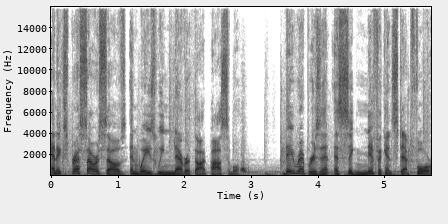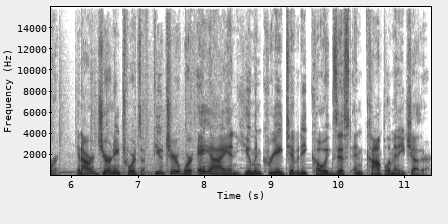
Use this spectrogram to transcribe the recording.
and express ourselves in ways we never thought possible. They represent a significant step forward in our journey towards a future where AI and human creativity coexist and complement each other.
